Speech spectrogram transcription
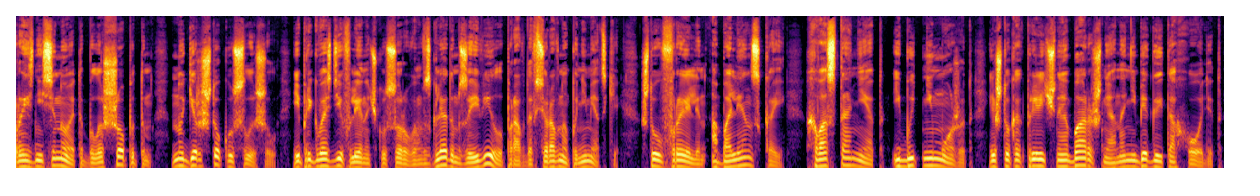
Произнесено это было шепотом, но Гершток услышал и, пригвоздив Леночку суровым взглядом, заявил, правда, все равно по-немецки, что у фрейлин Оболенской хвоста нет и быть не может, и что, как приличная барышня, она не бегает, а ходит.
